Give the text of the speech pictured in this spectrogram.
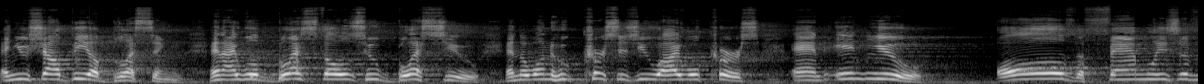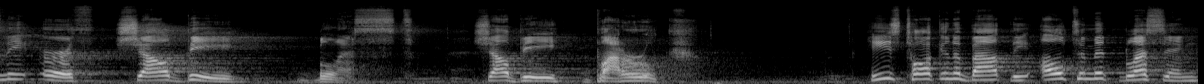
and you shall be a blessing. And I will bless those who bless you, and the one who curses you I will curse, and in you all the families of the earth shall be blessed, shall be Baruch. He's talking about the ultimate blessing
